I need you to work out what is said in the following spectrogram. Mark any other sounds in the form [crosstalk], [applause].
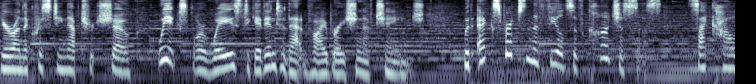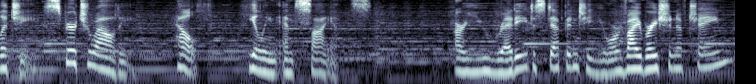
Here on the Christine Upchurch Show, we explore ways to get into that vibration of change with experts in the fields of consciousness, psychology, spirituality, health, healing, and science. Are you ready to step into your vibration of change?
